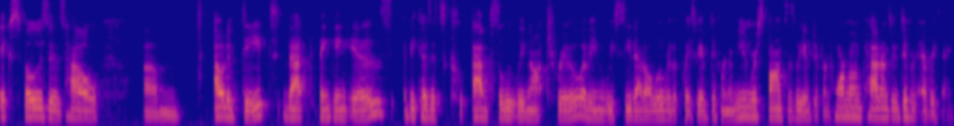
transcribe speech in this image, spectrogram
exposes how um, out of date that thinking is because it's absolutely not true. I mean, we see that all over the place. We have different immune responses, we have different hormone patterns, we have different everything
